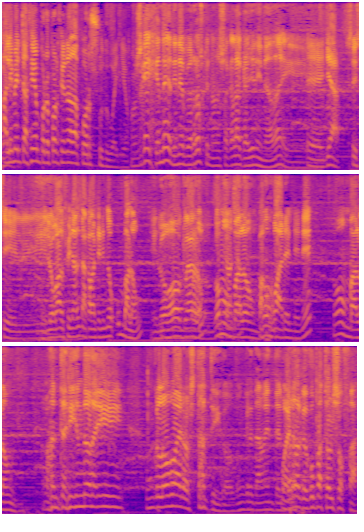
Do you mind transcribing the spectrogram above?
alimentación proporcionada por su dueño. Pues es que hay gente que tiene perros que no nos saca a la calle ni nada y... Eh, ya, sí, sí, y luego al final te acaban teniendo un balón. Y luego, claro, como un balón, Para jugar el nene. Como un balón. Van teniendo ahí un globo aerostático, concretamente. El Bueno. perro que ocupa todo el sofá.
